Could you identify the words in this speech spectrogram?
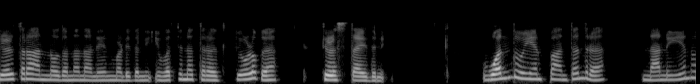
ಕೇಳ್ತಾರ ಅನ್ನೋದನ್ನ ನಾನು ಏನ್ ಮಾಡಿದ್ದೀನಿ, ಇವತ್ತಿನ ತರಗತಿಯೊಳಗ ತಿಳಿಸ್ತಾ ಇದ್ದೀನಿ. ಒಂದು ಏನಪ್ಪಾ ಅಂತಂದ್ರ, ನಾನು ಏನು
